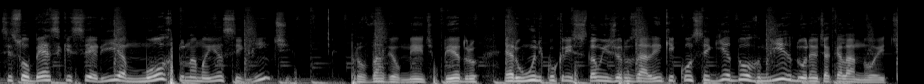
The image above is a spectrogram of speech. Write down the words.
se soubesse que seria morto na manhã seguinte? Provavelmente Pedro era o único cristão em Jerusalém que conseguia dormir durante aquela noite.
